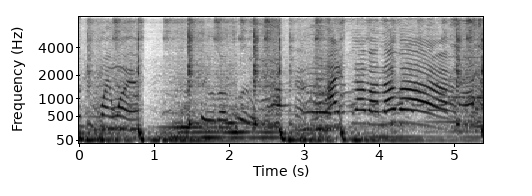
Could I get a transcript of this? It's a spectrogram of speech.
Out 2.1. It was on Twitter. Ice lover.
